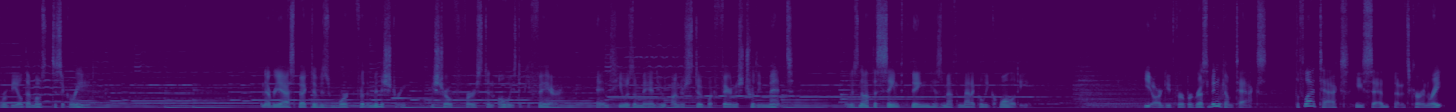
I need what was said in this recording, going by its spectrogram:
revealed that most disagreed. In every aspect of his work for the ministry, he strove first and always to be fair, and he was a man who understood what fairness truly meant. It was not the same thing as mathematical equality. He argued for a progressive income tax. The flat tax, he said, at its current rate,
